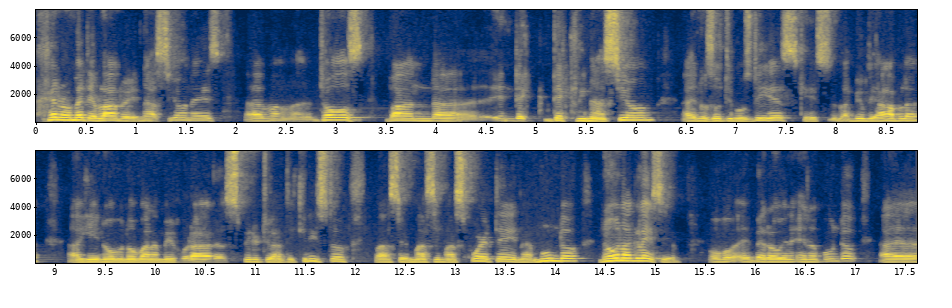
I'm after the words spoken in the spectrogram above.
generalmente hablando de naciones, todos van en declinación en los últimos días, que la Biblia habla, allí no, no van a mejorar, el espíritu anticristo va a ser y fuerte en el mundo, no en la iglesia, eh, pero en, el mundo eh,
